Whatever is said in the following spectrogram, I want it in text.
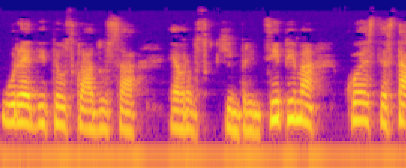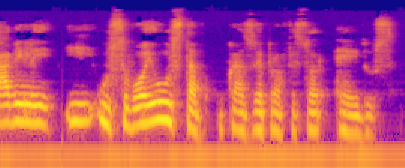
uredite u skladu sa evropskim principima koje ste stavili i u svoj ustav, ukazuje profesor Eidus.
